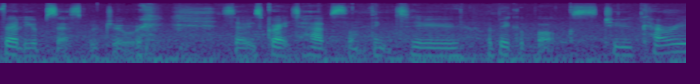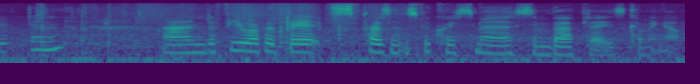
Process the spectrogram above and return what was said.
fairly obsessed with jewelry, so it's great to have something to, a bigger box to carry it in. And a few other bits, presents for Christmas and birthdays coming up.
